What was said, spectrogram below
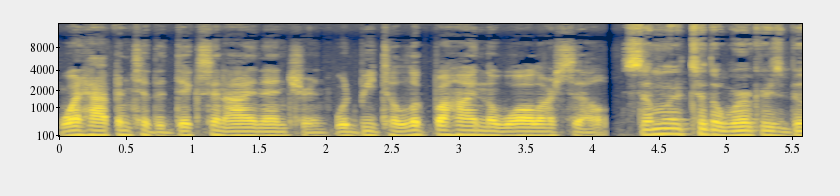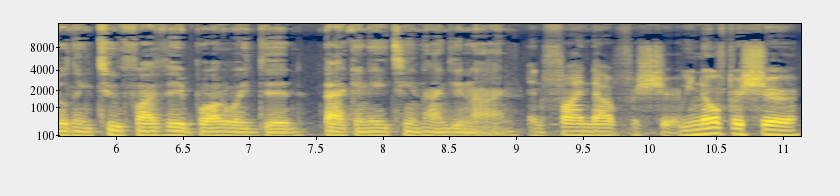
what happened to the Dixon Iron entrance would be to look behind the wall ourselves. Similar to the workers building 258 Broadway did back in 1899. And find out for sure. We know for sure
